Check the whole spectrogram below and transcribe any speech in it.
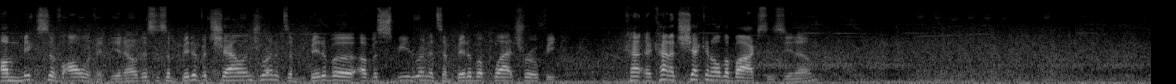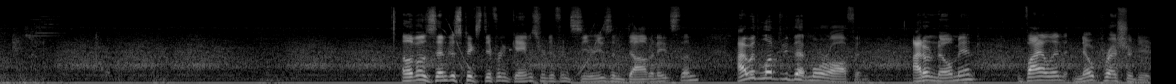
a mix of all of it, you know? This is a bit of a challenge run. It's a bit of a, of a speed run. It's a bit of a plat trophy. Kind, uh, kind of checking all the boxes, you know? I love how Xem just picks different games for different series and dominates them. I would love to do that more often. I don't know, man. Violin, no pressure, dude.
